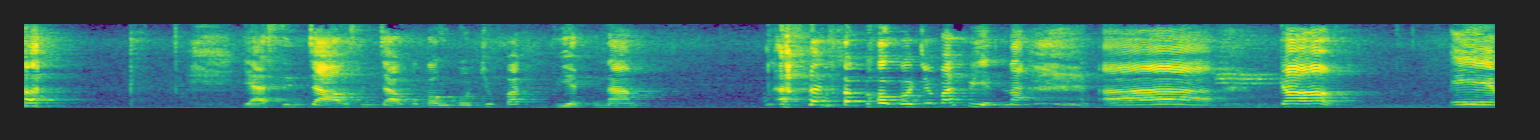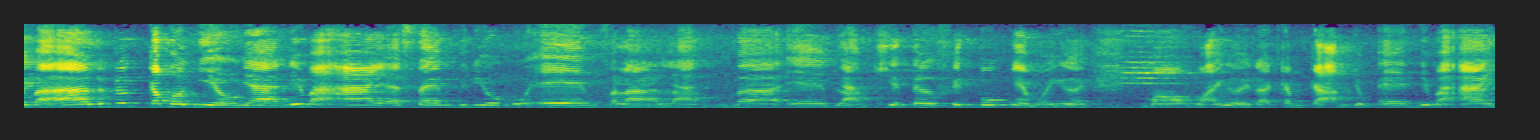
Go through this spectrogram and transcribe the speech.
Dạ xin chào, xin chào bà con cô chú bác Việt Nam Bà con cô chú bác Việt Nam à, có em à, lúc trước cảm ơn nhiều nha Nếu mà ai đã xem video của em và là làm mà em làm creator Facebook nha mọi người Mong mọi người là căm cảm giùm em Nếu mà ai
